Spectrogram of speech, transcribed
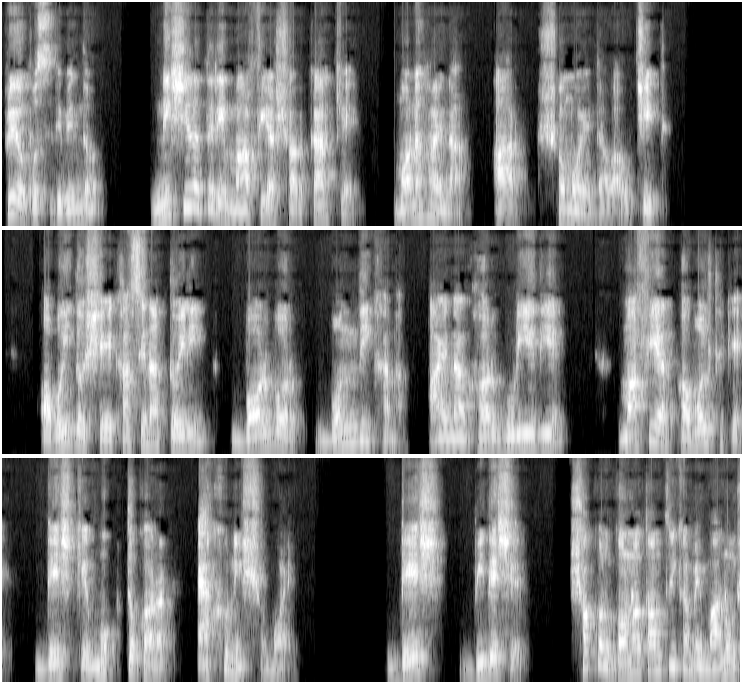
প্রিয় উপস্থিতিবৃন্দ, নিশিরাতের এই মাফিয়া সরকারকে মনে হয় না আর সময় দেওয়া উচিত। অবৈধ শেখ হাসিনার তৈরি বর্বর বন্দিখানা আয়না ঘর গুড়িয়ে দিয়ে মাফিয়ার কবল থেকে দেশকে মুক্ত করার এখনই সময়। দেশ বিদেশের সকল গণতান্ত্রিকামী মানুষ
